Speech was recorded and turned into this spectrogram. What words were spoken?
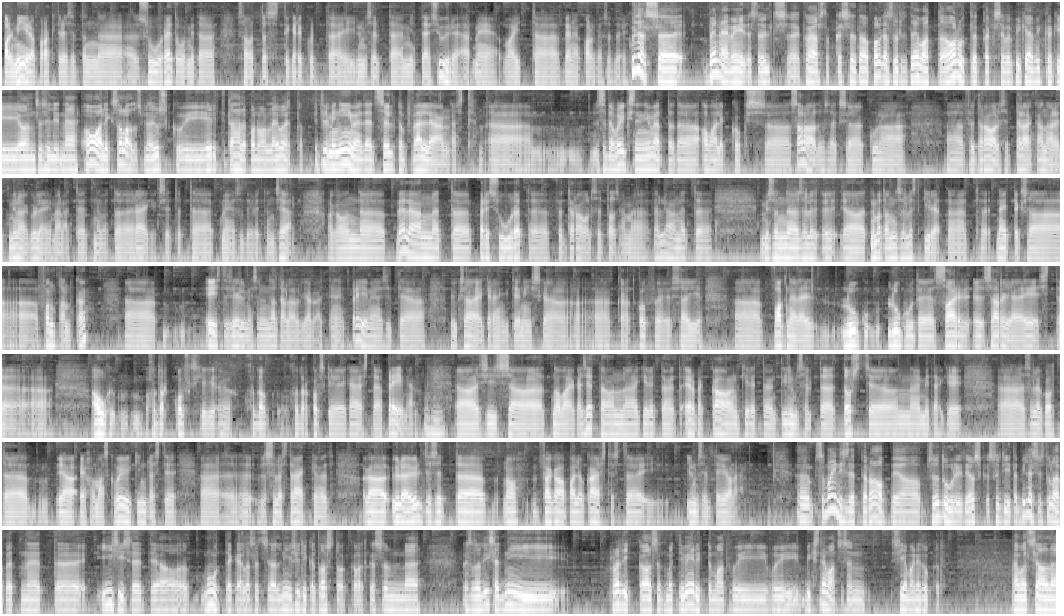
Palmira praktiliselt on äh, suur edu, mida saavutas tegelikult äh, ilmselt äh, mitte Süüria armee, vaid Vene palgasõdurid. kuidas Vene meedia seda üldse kajastab, kas seda palgasõdurite teemat arutletakse või pigem ikkagi on see selline avalik saladus, mida justkui eriti tähelepanu alla ei võeta? ütleme niimoodi, et sõltub väljaannest. Seda võiks nimetada avalikuks saladuseks, kuna Äh, föderaalsed telekanalid, mina küll ei mäleta, et nemad äh, räägiksid, et äh, meie sõdurid on seal. aga on väljaanned, päris suured föderaalse taseme väljaanned, mis on selle, ja et nemad on sellest kirjutanud, näiteks Fontanka, Eestis eelmisel nädalal jagati neid preemiasid ja üks ajakirjanik Deniss Karatkov sai äh, Wagneri lugu, lugude sar-, sarja eest äh, au Hodorkovski, Hodor-, Hodorkovski käest preemia mm. -hmm. ja siis äh, Novaja Gazeta on kirjutanud, RBK on kirjutanud, ilmselt äh, Dost on midagi äh, selle kohta ja Eho Moskvõi kindlasti äh, sellest rääkinud, aga üleüldiselt äh, noh, väga palju kajastust äh, ilmselt ei ole. Äh, sa mainisid, et Araabia sõdurid ei oska sõdida, millest siis tuleb, et need äh, ISISed ja muud tegelased seal nii südikalt vastu hakkavad, kas on, äh, kas nad on lihtsalt nii radikaalselt motiveeritumad või, või miks nemad siis on siiamaani edukad? vähemalt seal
